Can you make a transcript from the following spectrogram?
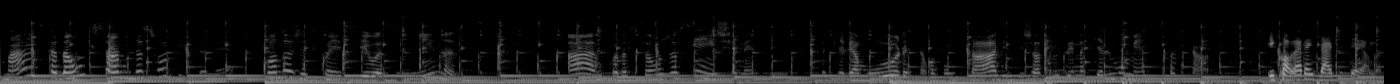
Mas cada um que sabe da sua vida, né? E quando a gente conheceu as meninas, ah, o coração já se enche, né? Daquele amor, aquela vontade de já trazer naquele momento para casa. E qual era a idade delas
